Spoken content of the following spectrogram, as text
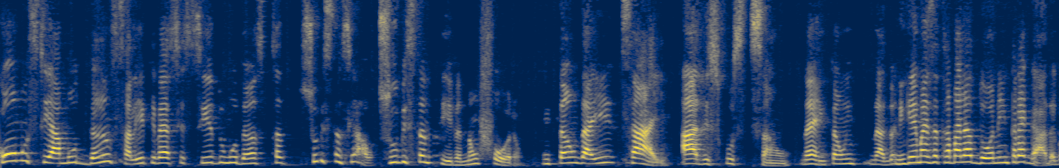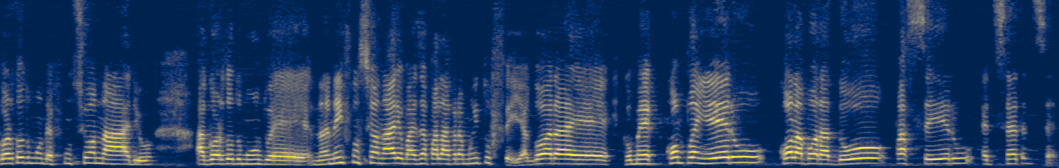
como se a mudança ali tivesse sido mudança substancial, substantiva, não foram. Então daí sai a discussão, né? Então ninguém mais é trabalhador nem empregado. Agora todo mundo é funcionário. Agora todo mundo é não é nem funcionário, mas é uma palavra muito feia. Agora é como é companheiro, colaborador, parceiro, etc, etc.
